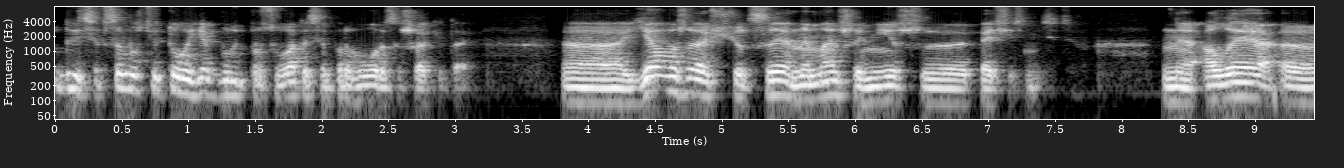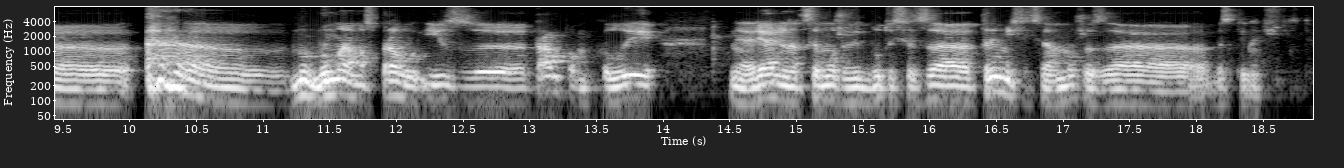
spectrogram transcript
Дивіться, все від того, як будуть просуватися переговори США Китай. Е, я вважаю, що це не менше ніж е, 5-6 місяців. Але е, ну, ми маємо справу із е, Трампом, коли е, реально це може відбутися за три місяці, а може за безкінечність.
